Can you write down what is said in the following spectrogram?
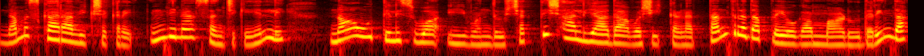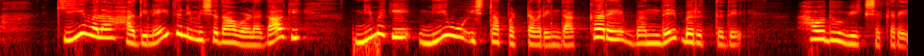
ನಮಸ್ಕಾರ ವೀಕ್ಷಕರೇ. ಇಂದಿನ ಸಂಚಿಕೆಯಲ್ಲಿ ನಾವು ತಿಳಿಸುವ ಈ ಒಂದು ಶಕ್ತಿಶಾಲಿಯಾದ ವಶೀಕರಣ ತಂತ್ರದ ಪ್ರಯೋಗ ಮಾಡುವುದರಿಂದ ಕೇವಲ ಹದಿನೈದು ನಿಮಿಷದ ಒಳಗಾಗಿ ನಿಮಗೆ ನೀವು ಇಷ್ಟಪಟ್ಟವರಿಂದ ಕರೆ ಬಂದೇ ಬರುತ್ತದೆ. ಹೌದು ವೀಕ್ಷಕರೇ,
